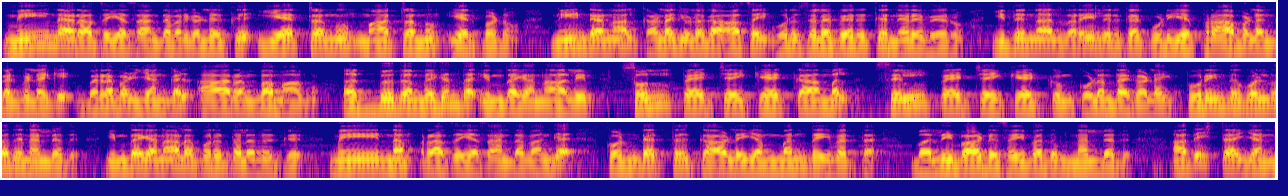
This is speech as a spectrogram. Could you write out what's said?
மீன ராசியை சார்ந்தவர்களுக்கு ஏற்றமும் மாற்றமும் ஏற்படும். நீண்ட நாள் கலையுலக ஆசை ஒரு சில பேருக்கு நிறைவேறும். இது நாள் வரையில் இருக்கக்கூடிய பிராபலங்கள் விலகி பிரபல்யங்கள் ஆரம்பமாகும். அற்புதம் மிகுந்த இன்றைய நாளில் சொல் பேச்சை கேட்காமல் செல் பேச்சை கேட்கும் குழந்தைகளை புரிந்து கொள்வது நல்லது. இன்றைய நாளை பொறுத்தளவுக்கு மீனம் ராசியை சார்ந்தவங்க கொண்டத்து காளியம்மன் தெய்வத்தை வழிபாடு செய்வதும் நல்லது. அதிர்ஷ்ட எண்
